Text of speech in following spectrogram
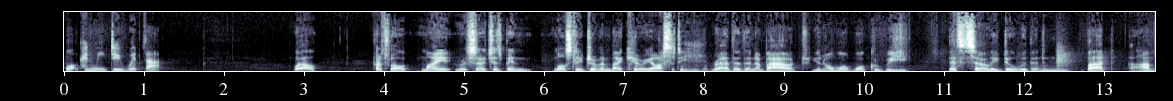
what can we do with that? Well, first of all, my research has been mostly driven by curiosity rather than about, you know, what, what could we necessarily do with it. But um,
